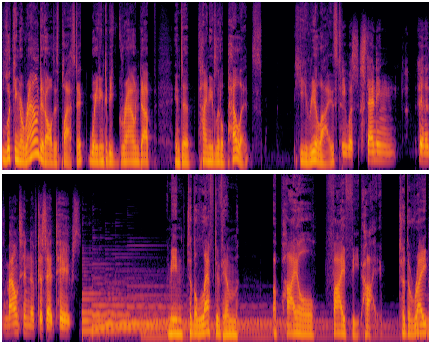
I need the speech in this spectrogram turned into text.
looking around at all this plastic, waiting to be ground up into tiny little pellets. He realized He was standing in a mountain of cassette tapes. I mean, to the left of him, a pile five feet high. To the right,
